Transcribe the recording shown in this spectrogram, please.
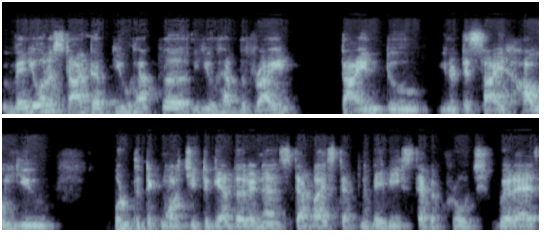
when you are a startup, you have the you have the right time to you know decide how you put the technology together in a step by step, in a baby step approach. Whereas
